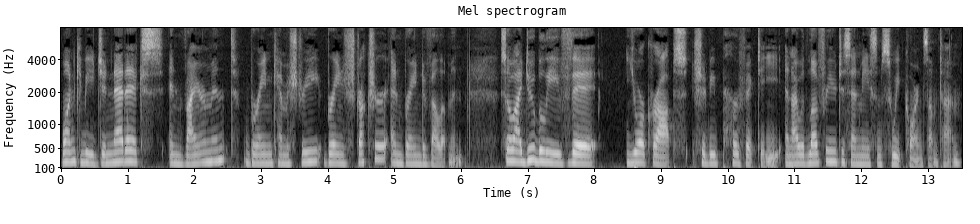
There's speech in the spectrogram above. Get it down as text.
One can be genetics, environment, brain chemistry, brain structure, and brain development. So I do believe that your crops should be perfect to eat, and I would love for you to send me some sweet corn sometime.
